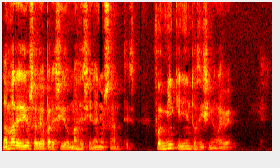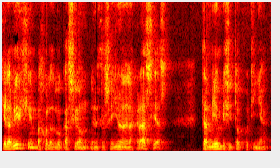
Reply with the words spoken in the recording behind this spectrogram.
La Madre de Dios había aparecido más de 100 años antes. Fue en 1519 que la Virgen, bajo la advocación de Nuestra Señora de las Gracias, también visitó Cotignac.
